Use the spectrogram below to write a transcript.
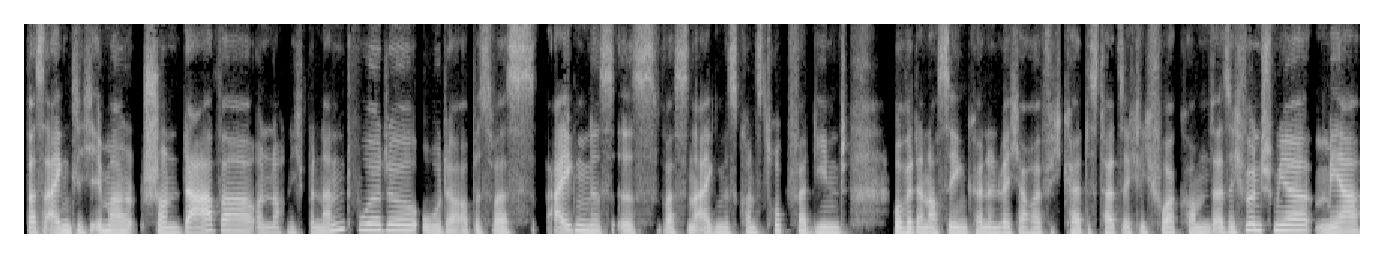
was eigentlich immer schon da war und noch nicht benannt wurde oder ob es was eigenes ist, was ein eigenes Konstrukt verdient, wo wir dann auch sehen können, in welcher Häufigkeit es tatsächlich vorkommt. Also ich wünsche mir mehr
